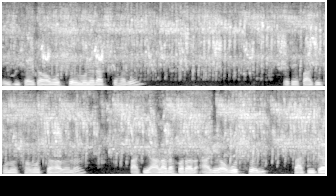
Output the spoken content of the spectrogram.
এই বিষয়টা অবশ্যই মনে রাখতে হবে। এতে পাখির কোনো সমস্যা হবে না। পাখি আলাদা করার আগে অবশ্যই পাখিটা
